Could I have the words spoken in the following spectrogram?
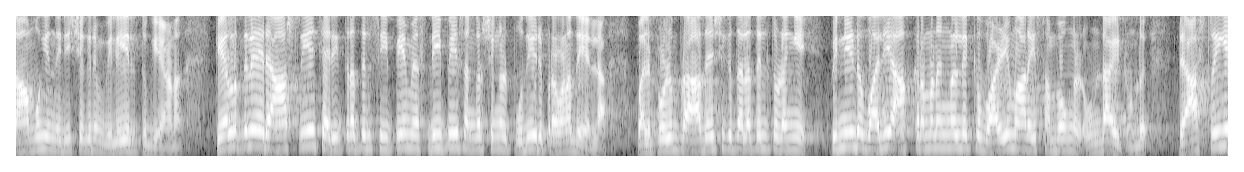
സാമൂഹ്യ നിരീക്ഷകരും വിലയിരുത്തുകയാണ്. കേരളത്തിലെ രാഷ്ട്രീയ ചരിത്രത്തിൽ C P M S D P സംഘർഷങ്ങൾ പുതിയൊരു പ്രവണതയല്ല. പലപ്പോഴും പ്രാദേശിക തലത്തിൽ തുടങ്ങി പിന്നീട് വലിയ ആക്രമണങ്ങളിലേക്ക് വഴിമാറിയ സംഭവങ്ങൾ ഉണ്ടായിട്ടുണ്ട്. രാഷ്ട്രീയ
